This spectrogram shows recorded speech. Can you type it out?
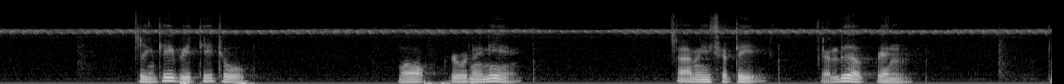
ๆ สิ่งที่ผิดที่ถูก บอกอยู่ในนี่ ถ้ามีสติจะเลือกเป็นม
